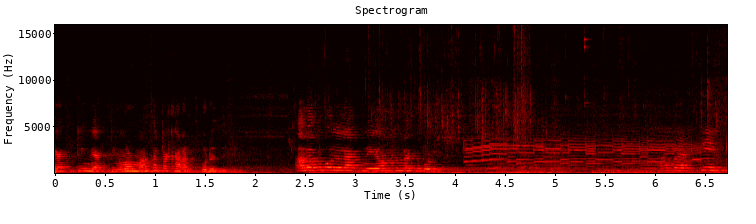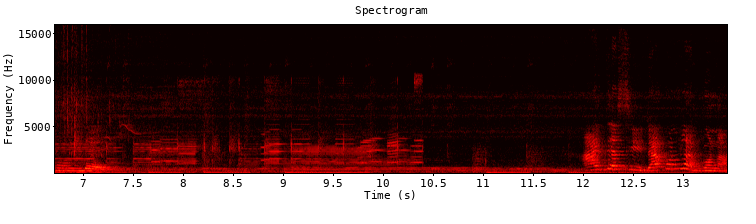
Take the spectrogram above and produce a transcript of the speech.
অ্যাক্টিং অ্যাক্টিং আমার মাথাটা খারাপ করে দিবি। আমাকে বলে লাভ নেই অনন্যাকে বলিস। আবার কে ফোন দেয়? লাগবো না।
